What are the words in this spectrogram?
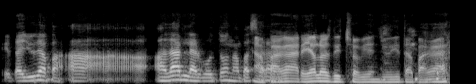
te ayuda a, darle al botón, a pasar. A pagar, ya lo has dicho bien, Judith, a pagar.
